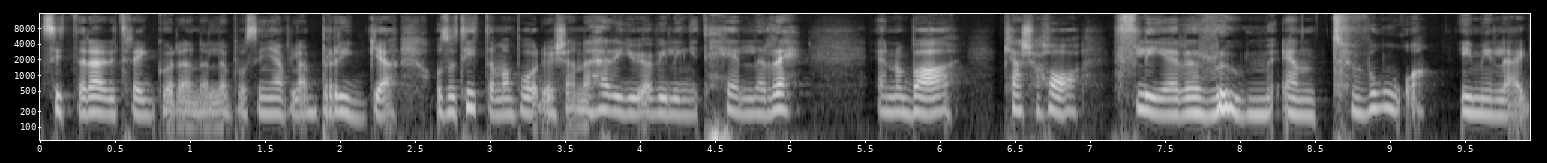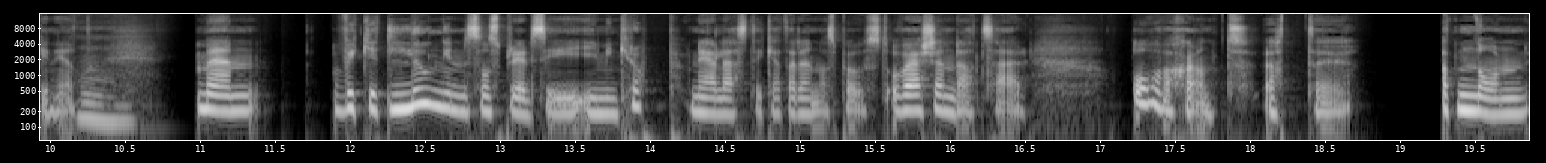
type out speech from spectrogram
sitta där i trädgården eller på sin jävla brygga och så tittar man på det och känner herregud jag vill inget hellre än att bara kanske ha fler rum än två i min lägenhet. Men vilket lugn som spred sig i, i min kropp när jag läste Katarinas post och vad jag kände att så här, åh vad skönt att, eh, att någon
